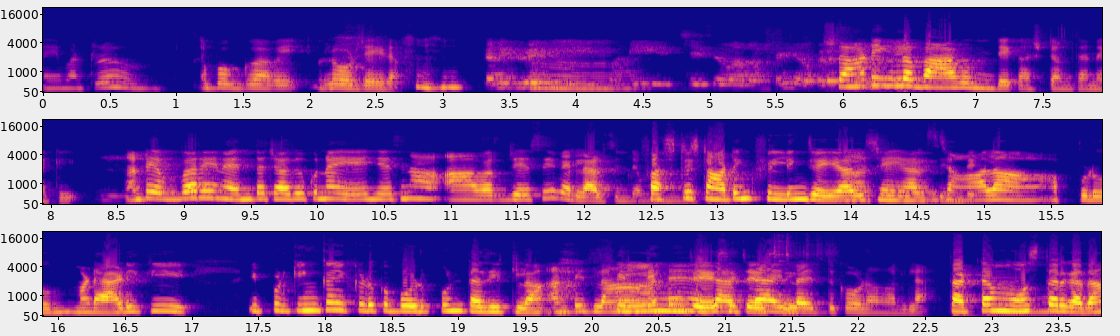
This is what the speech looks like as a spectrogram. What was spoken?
ఏమంటారు? బొగ్గు అవి లోడ్ చేయడం. స్టార్టింగ్లో బాగుండే కష్టం తనకి. అంటే ఎవరైనా ఎంత చదువుకున్నా ఏం చేసినా ఆ వర్క్ చేసి వెళ్ళాల్సిందే ఫస్ట్ స్టార్టింగ్ ఫిల్లింగ్ చేయాల్సి చేయాల్సిందే. చాలా అప్పుడు మా డాడీకి ఇప్పటికి ఇంకా ఇక్కడ ఒక బొడుపు ఉంటది ఇట్లా. అంటే ఇట్లా ఫిల్లింగ్ చేసి ఇలా ఎత్తుకోవడం వల్ల. తట్టం మోస్తారు కదా.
